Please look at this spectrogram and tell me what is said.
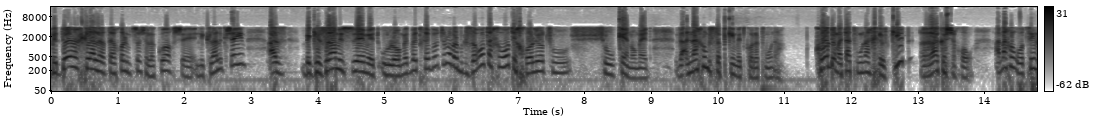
בדרך כלל אתה יכול למצוא שלקוח שנקלע לקשיים, אז בגזרה מסוימת הוא לא עומד בהתחייבויות שלו, אבל בגזרות אחרות יכול להיות שהוא, שהוא כן עומד. ואנחנו מספקים את כל התמונה. קודם הייתה תמונה חלקית, רק השחור. אנחנו רוצים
